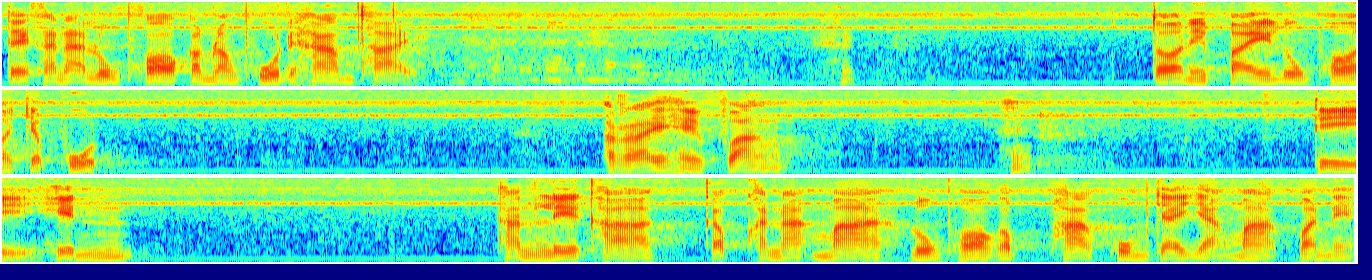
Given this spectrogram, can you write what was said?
แต่ขณะหลวงพ่อกำลังพูดห้ามถ่าย ตอนนี้ไปหลวงพ่อจะพูด อะไรให้ฟัง ที่เห็น ท่านเลขากับคณะมาหลวงพ่อกับภาคภูมิใจอย่างมากวันนี้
